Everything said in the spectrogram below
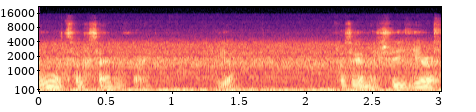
Oh, it's so exciting for you. Yeah. First, I gotta make sure you hear it.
